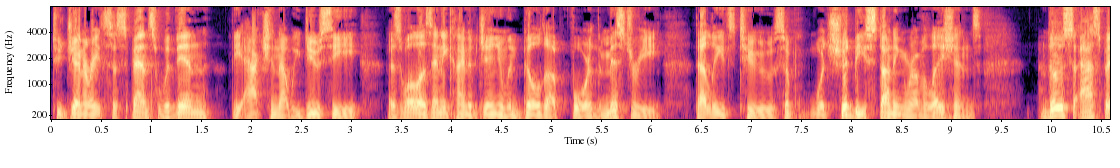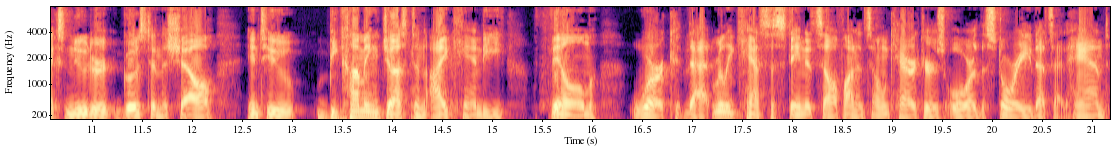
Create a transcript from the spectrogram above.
to generate suspense within the action that we do see, as well as any kind of genuine buildup for the mystery that leads to some, what should be stunning revelations. Those aspects neuter Ghost in the Shell into becoming just an eye candy film work that really can't sustain itself on its own characters or the story that's at hand.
